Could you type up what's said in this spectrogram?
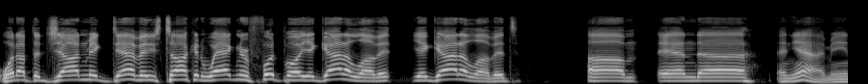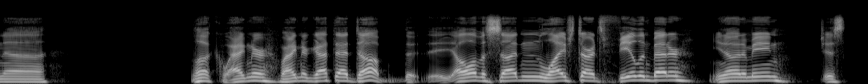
What up to John McDevitt? He's talking Wagner football. You gotta love it. You gotta love it. Um, and uh, and yeah, I mean, uh, look, Wagner, Wagner got that dub. The, all of a sudden, life starts feeling better. You know what I mean? Just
